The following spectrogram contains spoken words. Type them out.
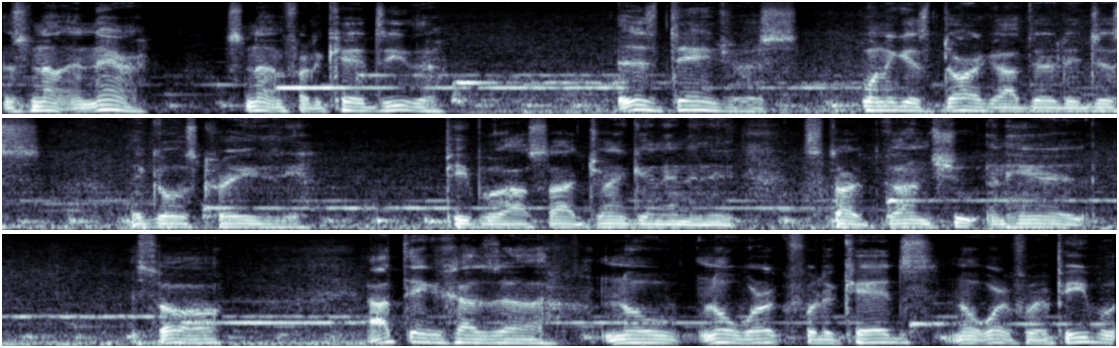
there's nothing there. It's nothing for the kids either. It is dangerous. When it gets dark out there, they just, it goes crazy. People outside drinking and then they start gun shooting here. It's all, I think because uh, no no work for the kids, no work for the people.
